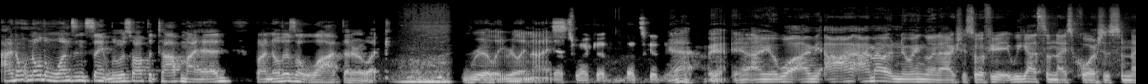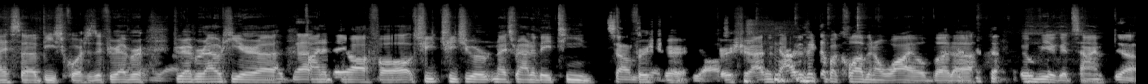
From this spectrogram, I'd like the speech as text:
I don't know the ones in St. Louis off the top of my head, but I know there's a lot that are like really really nice. That's wicked. That's good. Yeah, yeah, yeah. I mean, well, I mean, I, am out in New England actually, so if you we got some nice courses, some nice uh, beach courses. If you're ever oh, yeah. if you're ever out here, uh, find a day off, I'll, I'll treat treat you a nice round of 18. Sounds for sure, awesome. for sure. I haven't, I haven't picked up a club in a while, but uh, it would be a good time. Yeah.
